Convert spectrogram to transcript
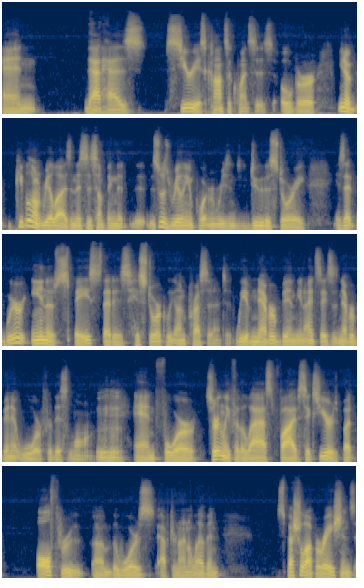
And that has serious consequences over you know people don't realize and this is something that this was really important reason to do this story is that we're in a space that is historically unprecedented. We have never been the united states has never been at war for this long. Mm-hmm. and for certainly for the last five six years but all through um, the wars after 9-11 special operations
